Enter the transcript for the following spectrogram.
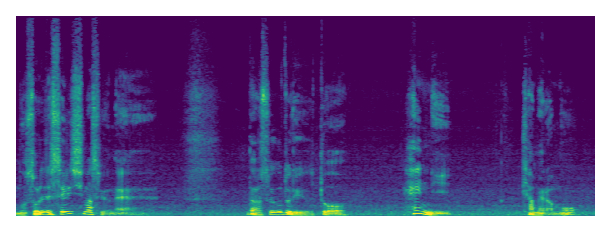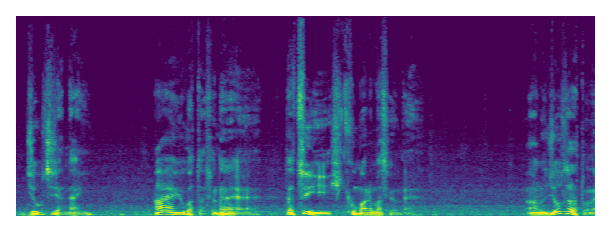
もうそれで成立しますよね。だからそういうことで言うと変にキャメラも上手じゃない？ああよかったですよね。だからつい引き込まれますよね。あの上手だとね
